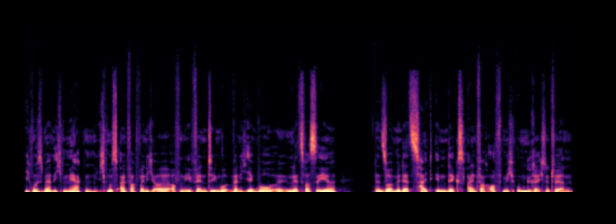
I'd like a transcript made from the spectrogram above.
Ich muss mir ja nicht merken. Ich muss einfach, wenn ich äh, auf ein Event irgendwo, wenn ich irgendwo im Netz was sehe, dann soll mir der Zeitindex einfach auf mich umgerechnet werden.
